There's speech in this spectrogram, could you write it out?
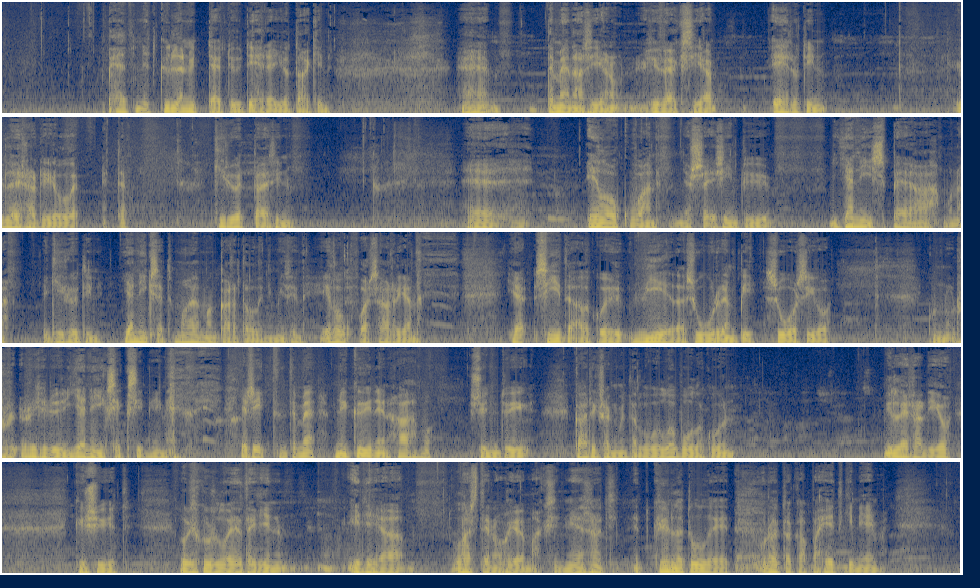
päätin, että kyllä nyt täytyy tehdä jotakin eh, tämän asian hyväksi ja ehdotin Yleisradiolle, että kirjoittaisin eh, elokuvan, jossa esiintyy Jänis päähahmona. Ja kirjoitin Jänikset maailmankartalle nimisen elokuvasarjan. Ja siitä alkoi vielä suurempi suosio, kun ryhdyin jänikseksi, niin ja sitten tämä nykyinen hahmo syntyi 80-luvun lopulla, kun Radio kysyi, että olisiko sulla jotakin ideaa lastenohjelmaksi. Niin sanoin, että kyllä tulee, että odotakaapa hetki, niin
